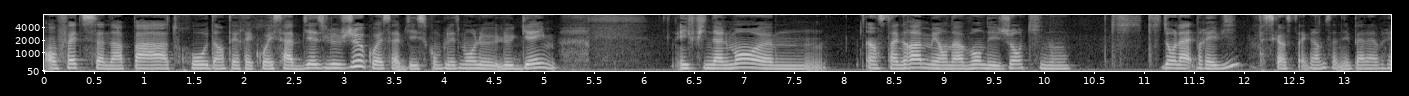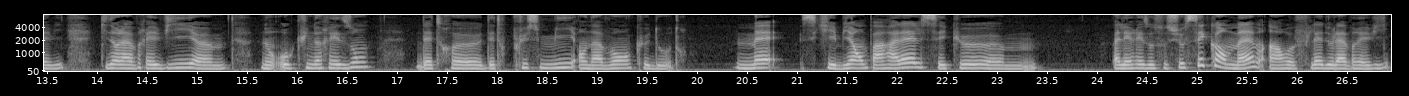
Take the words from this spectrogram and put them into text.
en fait, ça n'a pas trop d'intérêt quoi. Et ça biaise le jeu quoi, ça biaise complètement le, le game. Et finalement, euh, Instagram met en avant des gens qui n'ont qui dans la vraie vie, parce qu'Instagram ça n'est pas la vraie vie, qui dans la vraie vie euh, n'ont aucune raison d'être euh, d'être plus mis en avant que d'autres. Mais ce qui est bien en parallèle, c'est que euh, bah, les réseaux sociaux, c'est quand même un reflet de la vraie vie.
